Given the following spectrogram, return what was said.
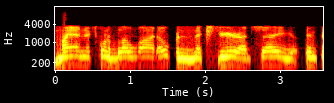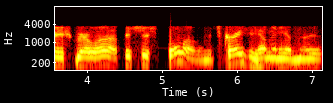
Man, it's going to blow wide open next year. I'd say them fish grow up. It's just full of them. It's crazy how many of them there is.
